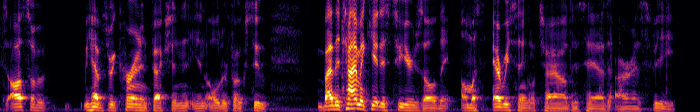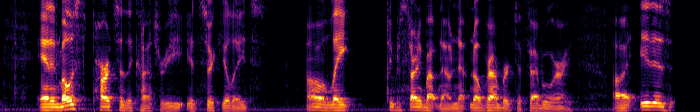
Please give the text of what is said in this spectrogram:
It's also we have recurrent infection in older folks too. By the time a kid is two years old, they, almost every single child has had RSV. And in most parts of the country, it circulates oh, late, starting about now, November to February. Uh, it is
